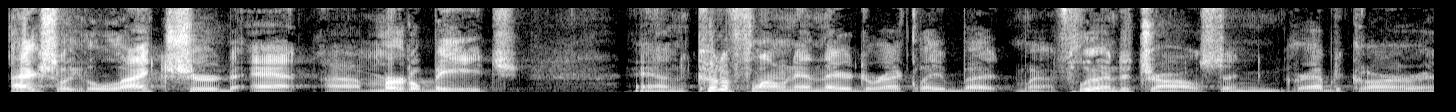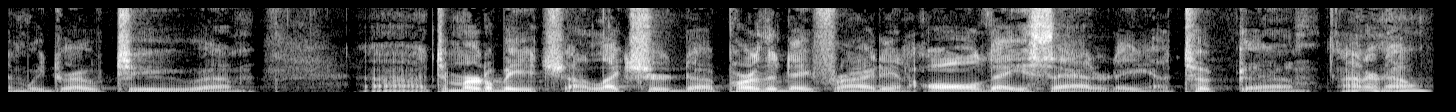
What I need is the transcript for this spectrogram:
I actually lectured at uh, Myrtle Beach and could have flown in there directly, but I flew into Charleston, grabbed a car, and we drove to um, uh, to Myrtle Beach. I lectured uh, part of the day Friday and all day Saturday. I took uh, I don't know,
